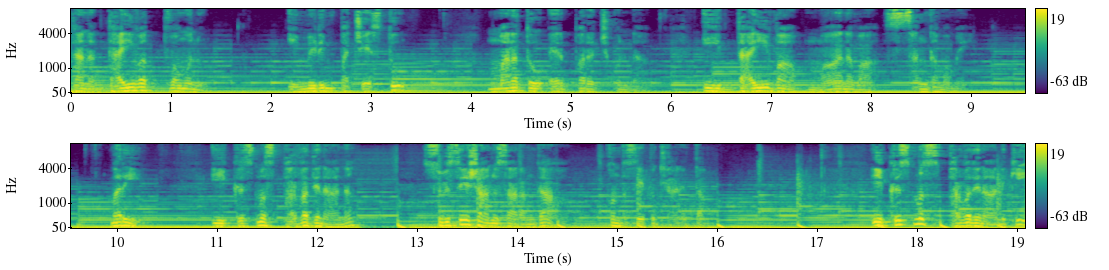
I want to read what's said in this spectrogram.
తన దైవత్వమును ఇమిడింపచేస్తూ మనతో ఏర్పరచుకున్న ఈ దైవ మానవ సంగమమే. మరి ఈ క్రిస్మస్ పర్వదినాన సువిశేషానుసారంగా కొంతసేపు ధ్యానిద్దాం. ఈ క్రిస్మస్ పర్వదినానికి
